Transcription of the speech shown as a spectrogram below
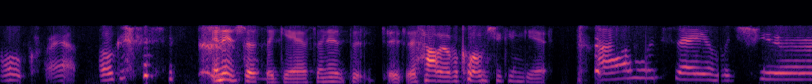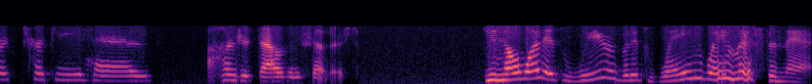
Oh crap. Okay. And it's just a guess, and it's it, it, however close you can get. I would say a mature turkey has a hundred thousand feathers. You know what? It's weird, but it's way, way less than that.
